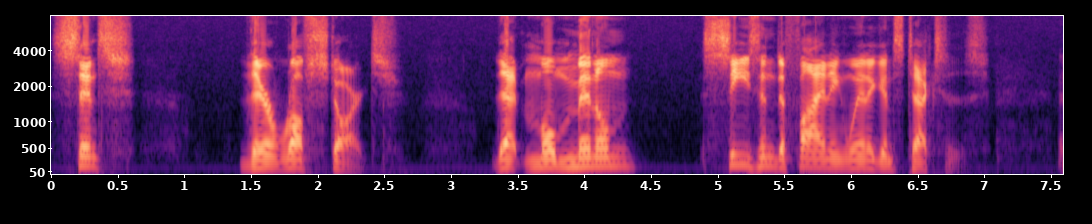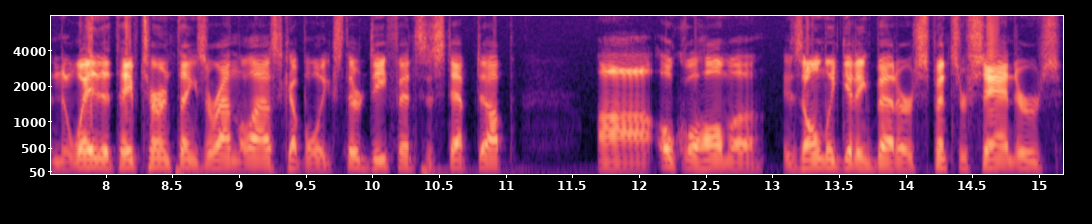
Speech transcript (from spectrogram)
since their rough starts, that momentum, season defining win against Texas, and the way that they've turned things around the last couple weeks. Their defense has stepped up. Uh, Oklahoma is only getting better. Spencer Sanders,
